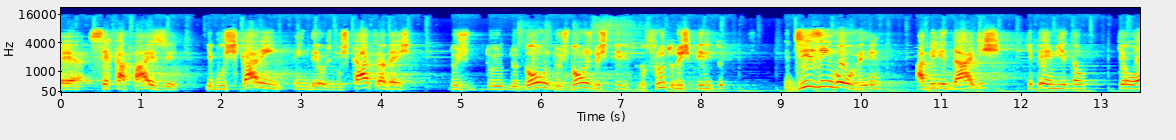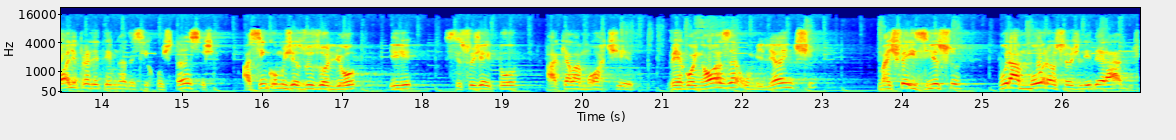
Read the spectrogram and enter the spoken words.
é, ser capaz de, de buscar em, em, Deus, buscar através dos, do, do dom, dos dons do Espírito, do fruto do Espírito, desenvolver habilidades que permitam que eu olhe para determinadas circunstâncias, assim como Jesus olhou e se sujeitou àquela morte vergonhosa, humilhante, mas fez isso por amor aos seus liderados,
